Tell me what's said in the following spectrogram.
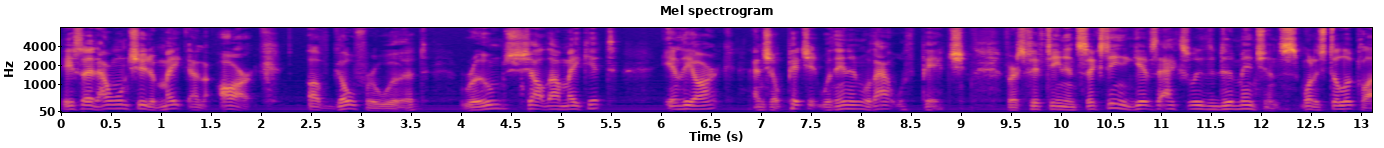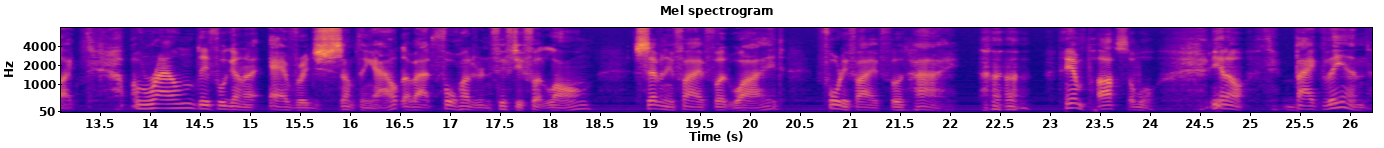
He said, I want you to make an ark of gopher wood Rooms shalt thou make it in the ark, and shall pitch it within and without with pitch. Verse 15 and 16 gives actually the dimensions, what it's to look like. Around, if we're going to average something out, about 450 foot long, 75 foot wide, 45 foot high. Impossible. You know, back then,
